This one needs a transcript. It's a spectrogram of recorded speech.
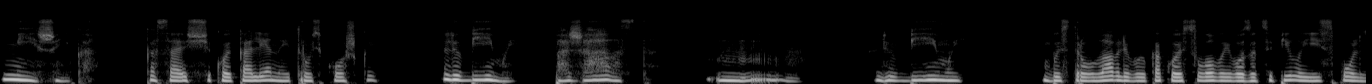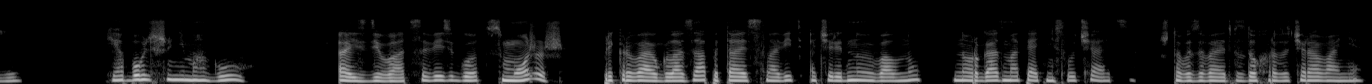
«Мишенька!» Касаюсь щекой колена и трусь кошкой. «Любимый, пожалуйста!» «М-м-м, любимый!» Быстро улавливаю, какое слово его зацепило и использую. «Я больше не могу!» «А издеваться весь год сможешь?» Прикрываю глаза, пытаясь словить очередную волну, но оргазм опять не случается, что вызывает вздох разочарования.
